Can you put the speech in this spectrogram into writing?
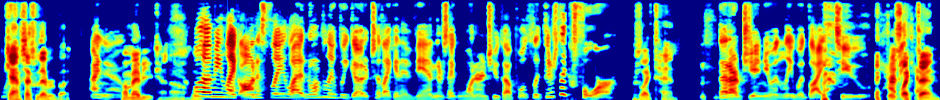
you can't have sex with everybody. I know. Well, maybe you can. I don't know. Well, I mean, like honestly, like normally we go to like an event. There's like one or two couples. Like there's like four there's like ten. that I genuinely would like to have. There's like ten.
